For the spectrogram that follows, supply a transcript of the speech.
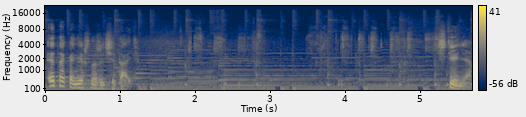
это, конечно же, читать. Чтение.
